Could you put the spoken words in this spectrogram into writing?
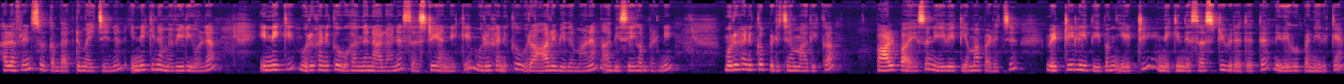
Hello friends welcome back to my channel இன்றைக்கி நம்ம வீடியோவில் இன்றைக்கி முருகனுக்கு உகந்த நாளான சஷ்டி அன்னைக்கு முருகனுக்கு ஒரு ஆறு விதமான அபிஷேகம் பண்ணி முருகனுக்கு பிடித்த மாதிரிக்க பால் பாயசம் நெய்வேத்தியமாக படைத்து வெற்றிலை தீபம் ஏற்றி இன்றைக்கி இந்த சஷ்டி விரதத்தை நிறைவு பண்ணியிருக்கேன்.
